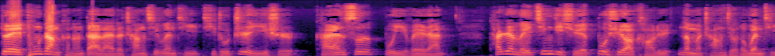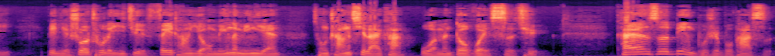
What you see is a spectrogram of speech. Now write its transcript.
对通胀可能带来的长期问题提出质疑时，凯恩斯不以为然。他认为经济学不需要考虑那么长久的问题，并且说出了一句非常有名的名言：“从长期来看，我们都会死去。”凯恩斯并不是不怕死，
